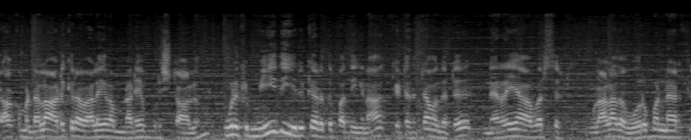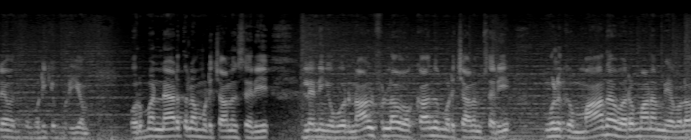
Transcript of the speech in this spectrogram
டாக்குமெண்ட் எல்லாம் அடுக்கிற வேலைகளை முன்னாடியே முடிச்சிட்டாலும் உங்களுக்கு மீதி இருக்கிறது பார்த்தீங்கன்னா கிட்டத்தட்ட வந்துட்டு நிறைய ஹவர்ஸ் இருக்குது உங்களால் அதை ஒரு மணி நேரத்துலேயே வந்து முடிக்க முடியும். ஒரு மணி நேரத்தில் முடித்தாலும் சரி இல்லை நீங்கள் ஒரு நாள் ஃபுல்லாக உட்காந்து முடித்தாலும் சரி உங்களுக்கு மாத வருமானம் எவ்வளோ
